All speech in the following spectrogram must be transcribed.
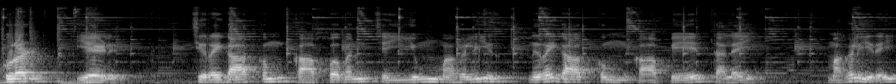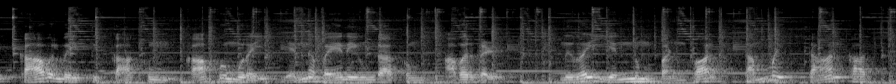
குரல் ஏழு. சிறைகாக்கும் காப்பவன் செய்யும் மகளிர் நிறைகாக்கும் காப்பே தலை. மகளிரை காவல் வைத்து காக்கும் காப்பு முறை என்ன பயனை உண்டாக்கும்? அவர்கள் நிறை என்னும் பண்பால் தம்மை தான் காத்து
